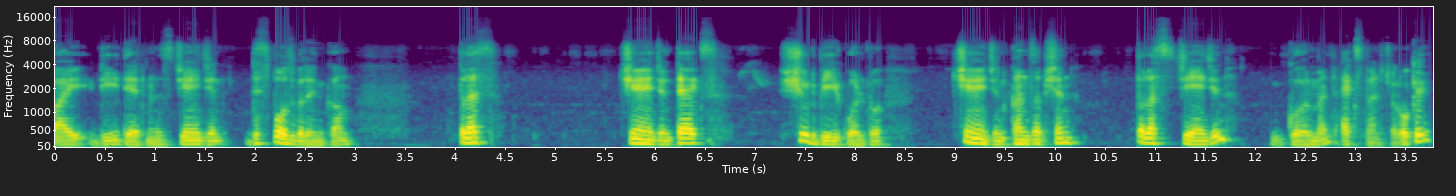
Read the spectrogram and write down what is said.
y d that means change in disposable income plus change in tax should be equal to change in consumption plus change in government expenditure okay?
